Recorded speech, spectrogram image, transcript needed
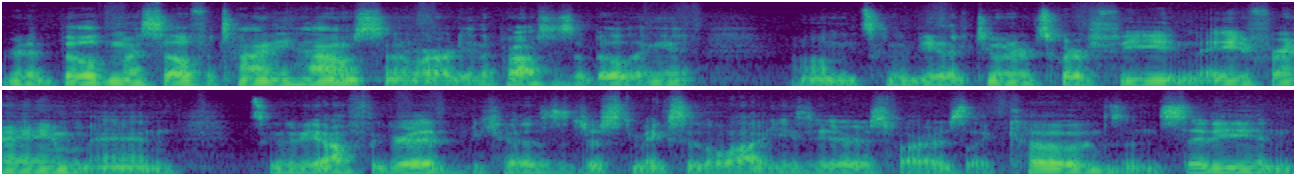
we're going to build myself a tiny house and we're already in the process of building it. Um, it's going to be like 200 square feet and a-frame and it's going to be off the grid because it just makes it a lot easier as far as like codes and city and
